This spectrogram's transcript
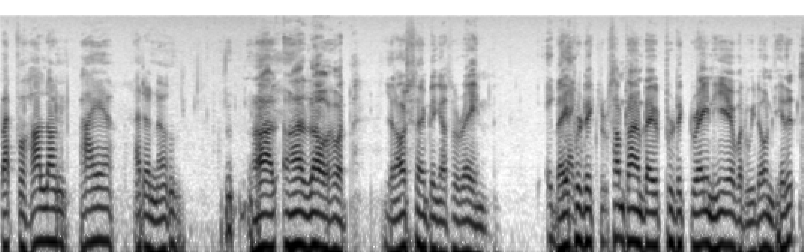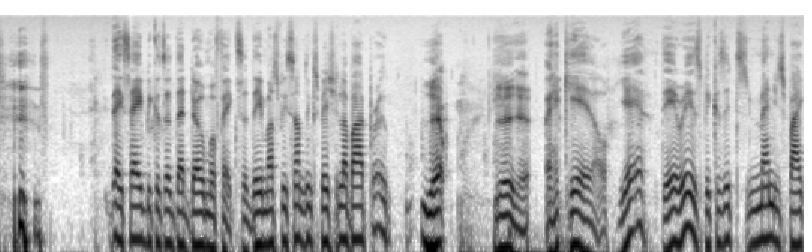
but for how long Paya? i don't know I I know what you know. Same thing as the rain. They predict sometimes they predict rain here, but we don't get it. they say because of that dome effect so there must be something special about Broome yep. Yeah, yeah. Heck yeah, yeah, there is because it's managed by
